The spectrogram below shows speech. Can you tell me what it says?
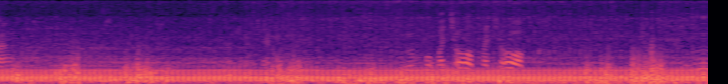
ฟังลุงบอกว่าชอบก็ชอบดู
